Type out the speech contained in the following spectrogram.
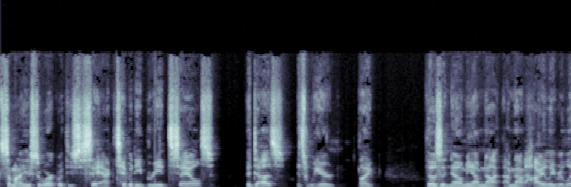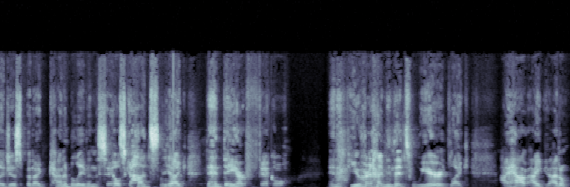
someone I used to work with used to say activity breeds sales. It does. It's weird. Like those that know me, I'm not, I'm not highly religious, but I kind of believe in the sales gods. Yeah. Like, then they are fickle. And if you are, I mean, it's weird. Like I have, I, I don't,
